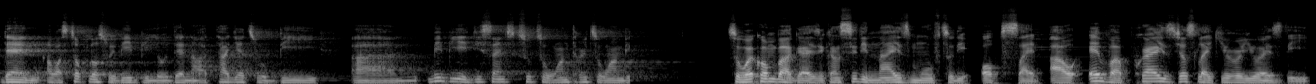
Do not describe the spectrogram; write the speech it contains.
Then our stop loss will be below, then our target will be um, maybe a decent 2 to 1, 3 to 1. So welcome back guys, you can see the nice move to the upside. However, price just like Euro USD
